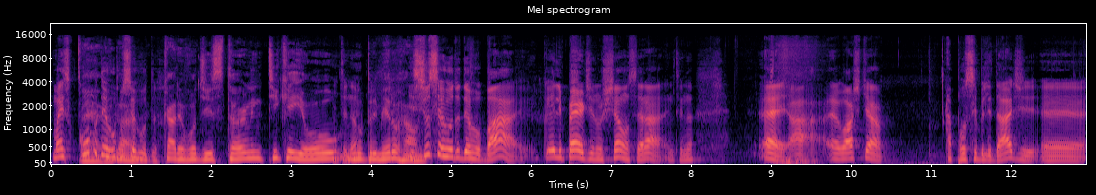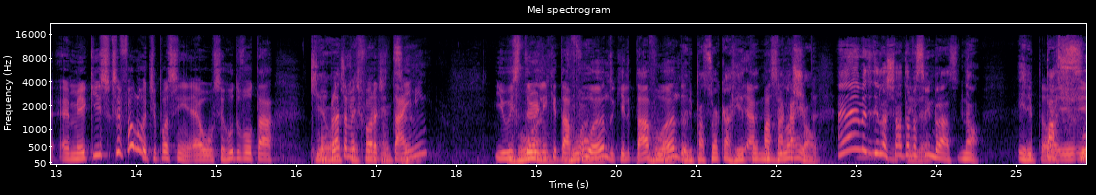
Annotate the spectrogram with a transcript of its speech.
Mas como É derruba o. Cerrudo? Cara, eu vou de Sterling TKO Entendeu? no primeiro E round. se o Cerrudo derrubar, ele perde no chão, será? Entendeu? É, a- eu acho que a, a possibilidade é, é meio que isso que você falou. Tipo assim, é o Cerrudo voltar Que completamente que fora de timing. E o Voando, Sterling que tá voando. voando, que ele tá voando. Ele passou a carreta É, no Dillashaw. Ah, mas o Dillashaw tava sem braço. Não. Ele Então, passou eu-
